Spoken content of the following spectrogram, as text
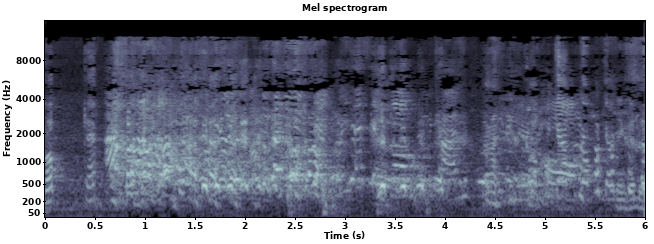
ก๊อปแก๊ปไม่ใช่เสียงกลองคุณชัน ก๊อปแก๊ปก๊อปแก๊ปจริงก็ดู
